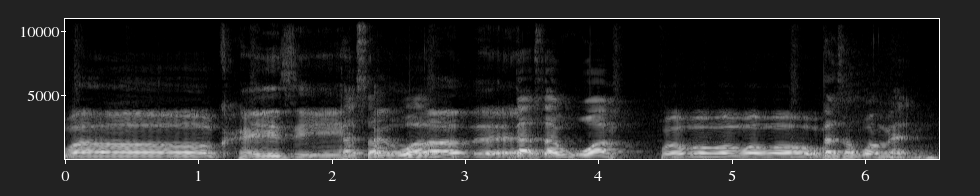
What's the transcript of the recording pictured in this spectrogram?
Whoa, crazy. That's a I wo- love it. That's a one. whoa, whoa, whoa, whoa, whoa. That's a woman.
